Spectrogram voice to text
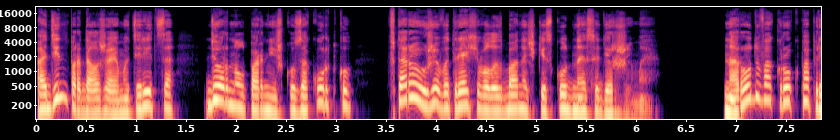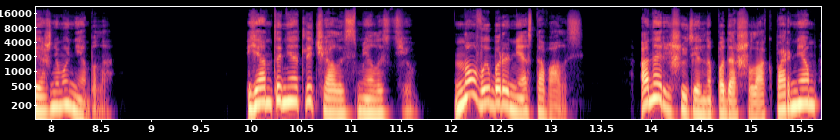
Один, продолжая материться, дернул парнишку за куртку, второй уже вытряхивал из баночки скудное содержимое. Народу вокруг по-прежнему не было. Янта не отличалась смелостью, но выбора не оставалось. Она решительно подошла к парням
